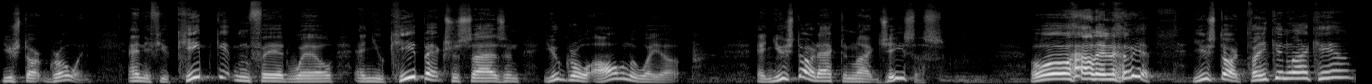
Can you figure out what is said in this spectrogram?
You start growing. And if you keep getting fed well and you keep exercising, you grow all the way up. And you start acting like Jesus. Oh, hallelujah. You start thinking like Him.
